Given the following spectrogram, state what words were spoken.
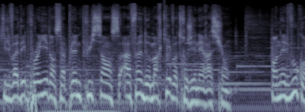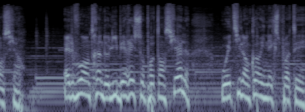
qu'il va déployer dans sa pleine puissance afin de marquer votre génération. En êtes-vous conscient? Êtes-vous en train de libérer ce potentiel ou est-il encore inexploité?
